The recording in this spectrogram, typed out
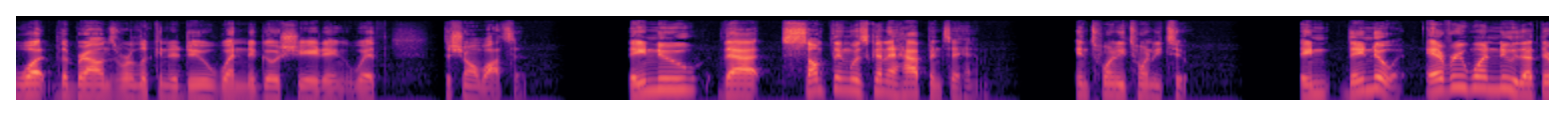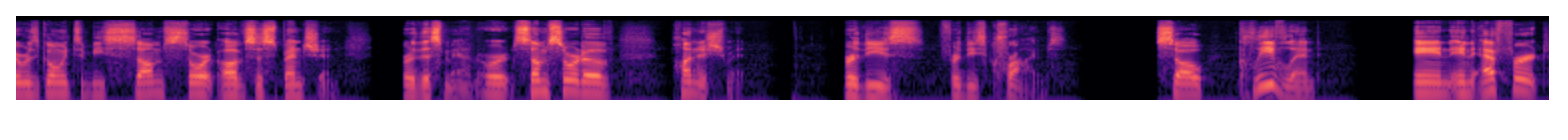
what the Browns were looking to do when negotiating with Deshaun Watson. They knew that something was going to happen to him in 2022. They they knew it. Everyone knew that there was going to be some sort of suspension for this man or some sort of punishment for these for these crimes. So Cleveland in an effort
